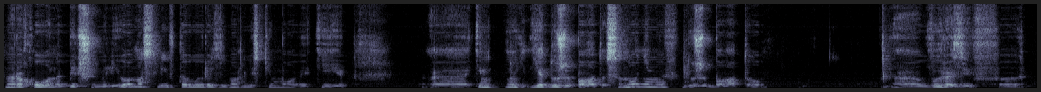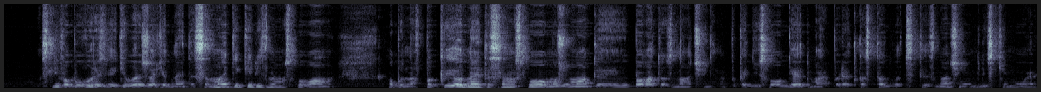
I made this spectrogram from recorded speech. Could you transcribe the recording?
нараховано більше мільйона слів та виразів в англійській мові, і, е, ну, є дуже багато синонімів, дуже багато е, виразів, е, слів або виразів, які виражають одне і те саме, тільки різними словами, або навпаки, одне і те саме слово може мати багато значень. Наприклад, дієслово get має порядка 120 значень в англійській мові.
